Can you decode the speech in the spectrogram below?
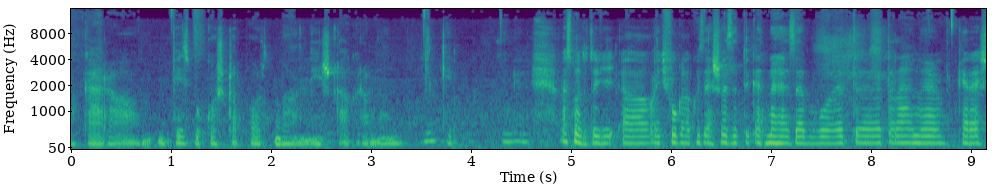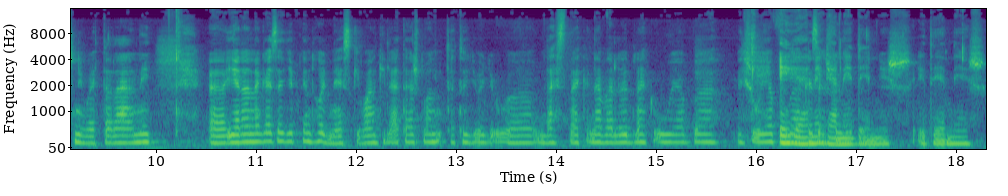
akár a Facebookos csoportban, Instagramon. Ki igen. Azt mondtad, hogy, hogy foglalkozásvezetőket nehezebb volt talán keresni vagy találni. Jelenleg ez egyébként hogy néz ki? Van kilátásban? Tehát, hogy, hogy lesznek, nevelődnek újabb és újabb Igen, igen, idén is, idén is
